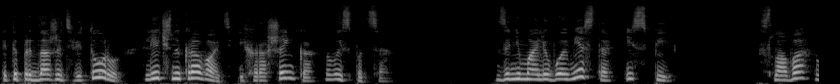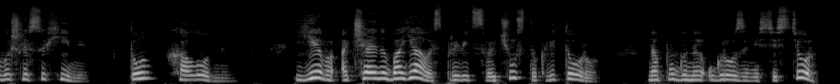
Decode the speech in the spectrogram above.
это предложить Витору лечь на кровать и хорошенько выспаться. Занимай любое место и спи. Слова вышли сухими, тон холодным. Ева отчаянно боялась проявить свои чувства к Витору. Напуганная угрозами сестер,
